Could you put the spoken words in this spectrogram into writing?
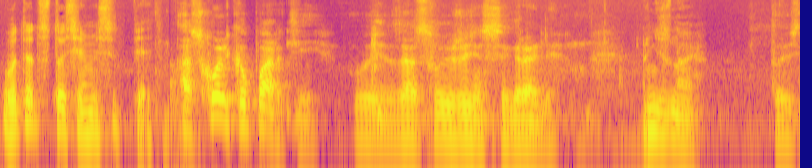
Вот это 175. А сколько партий вы за свою жизнь сыграли? Не знаю. То есть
